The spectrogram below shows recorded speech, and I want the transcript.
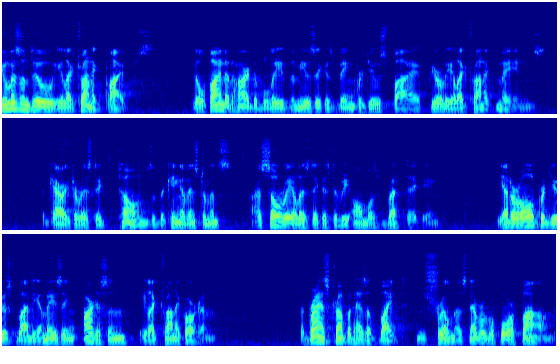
you listen to electronic pipes, you'll find it hard to believe the music is being produced by purely electronic means. The characteristic tones of the king of instruments are so realistic as to be almost breathtaking, yet are all produced by the amazing artisan electronic organ. The brass trumpet has a bite and shrillness never before found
